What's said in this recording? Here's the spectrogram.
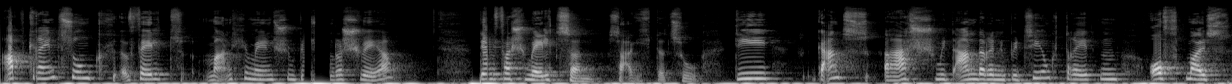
Abgrenzung fällt manchen Menschen besonders schwer, den Verschmelzern, sage ich dazu, die ganz rasch mit anderen in Beziehung treten, oftmals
